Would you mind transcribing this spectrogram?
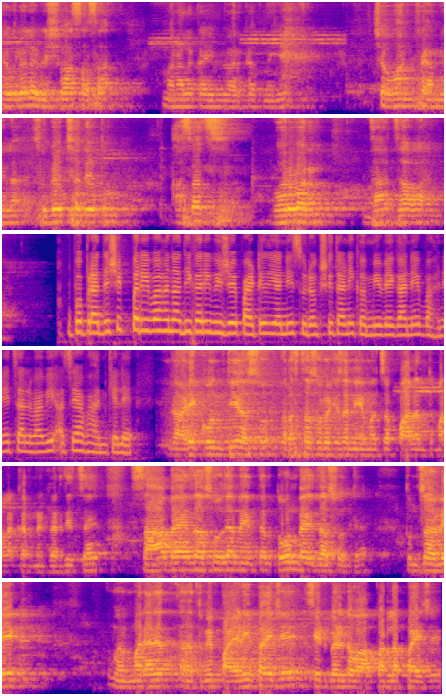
ठेवलेला विश्वास असा म्हणायला काही हरकत नाही आहे चव्हाण फॅमिलीला शुभेच्छा देतो. असंच वरवर जात जावा. उपप्रादेशिक परिवहन अधिकारी विजय पाटील यांनी सुरक्षित आणि कमी वेगाने वाहने चालवावी असे आवाहन केले. गाडी कोणती असो रस्ता सुरक्षेच्या नियमाचं पालन तुम्हाला करणं गरजेचं आहे. सहा बॅग्स असू द्या नाहीतर दोन बॅग्स असू द्या. तुमचा वेग मर्यादेत तुम्ही पाळली पाहिजे सीट बेल्ट वापरला पाहिजे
